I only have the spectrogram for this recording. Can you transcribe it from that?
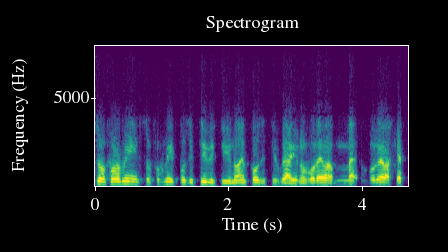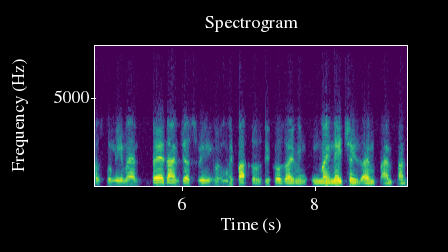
So for me, so for me, positivity. You know, I'm positive guy. You know, whatever whatever happens to me, man, bad. I'm just winning all my battles because I'm in, in my nature. Is I'm I'm I'm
